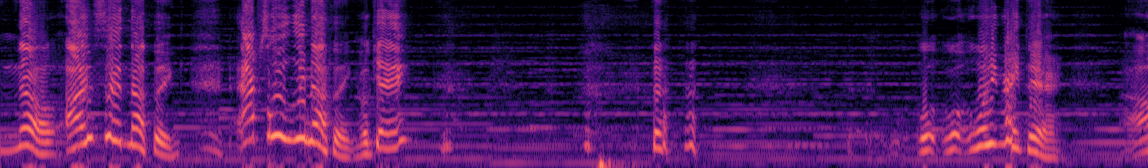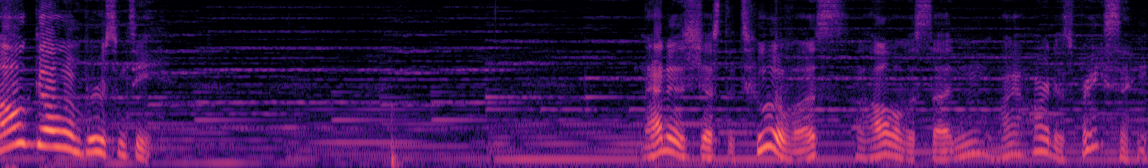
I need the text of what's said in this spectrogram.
no, I said nothing. Absolutely nothing, okay? Wait right there. I'll go and brew some tea. That is just the two of us. All of a sudden, my heart is racing.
